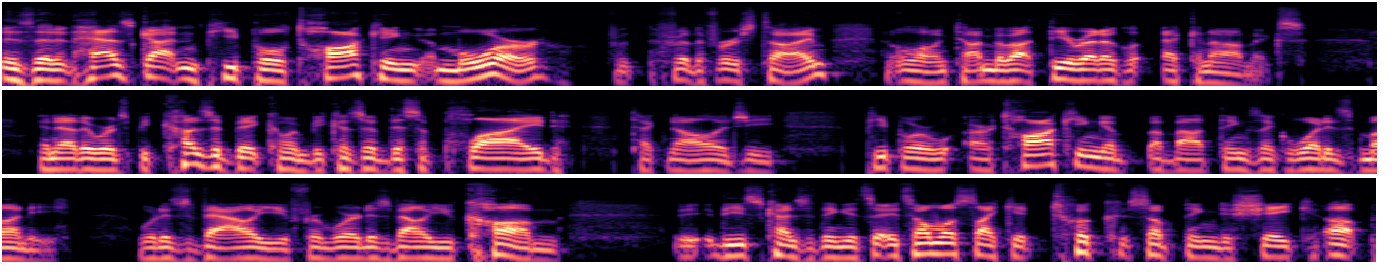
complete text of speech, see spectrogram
is that it has gotten people talking more for, for the first time in a long time about theoretical economics. In other words, because of Bitcoin, because of this applied technology, people are, are talking about things like what is money, what is value, from where does value come, these kinds of things. It's, it's almost like it took something to shake up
